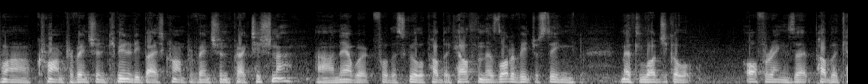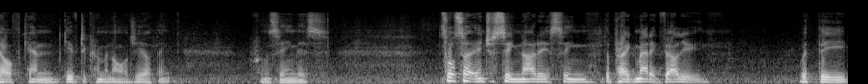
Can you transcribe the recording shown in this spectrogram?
uh, crime prevention, community based crime prevention practitioner. Uh, now work for the School of Public Health, and there's a lot of interesting methodological offerings that public health can give to criminology, I think, from seeing this. It's also interesting noticing the pragmatic value with the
